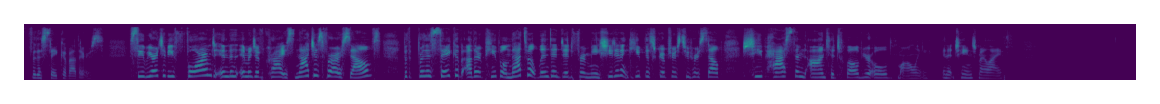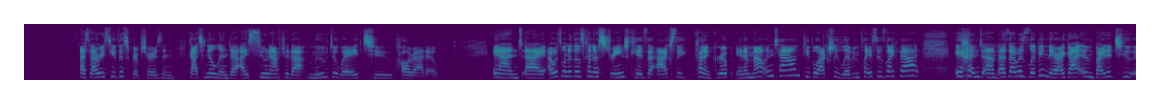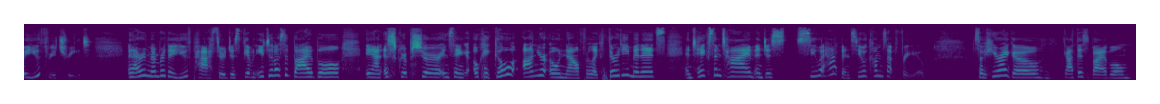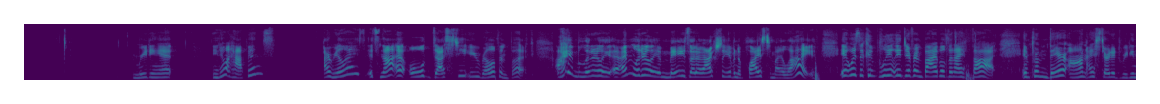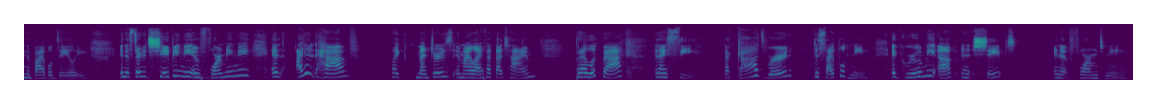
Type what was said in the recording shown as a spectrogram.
for the sake of others. See, we are to be formed in the image of Christ, not just for ourselves, but for the sake of other people. And that's what Linda did for me. She didn't keep the scriptures to herself, she passed them on to 12 year old Molly, and it changed my life. As I received the scriptures and got to know Linda, I soon after that moved away to Colorado. And I, I was one of those kind of strange kids that actually kind of grew up in a mountain town. People actually live in places like that. And um, as I was living there, I got invited to a youth retreat. And I remember the youth pastor just giving each of us a Bible and a scripture and saying, okay, go on your own now for like 30 minutes and take some time and just see what happens, see what comes up for you. So here I go, got this Bible, I'm reading it, you know what happens? I realize it's not an old, dusty, irrelevant book. I am literally, I'm literally amazed that it actually even applies to my life. It was a completely different Bible than I thought. And from there on, I started reading the Bible daily. And it started shaping me, informing me. And I didn't have like mentors in my life at that time. But I look back and I see that God's word discipled me. It grew me up and it shaped and it formed me.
